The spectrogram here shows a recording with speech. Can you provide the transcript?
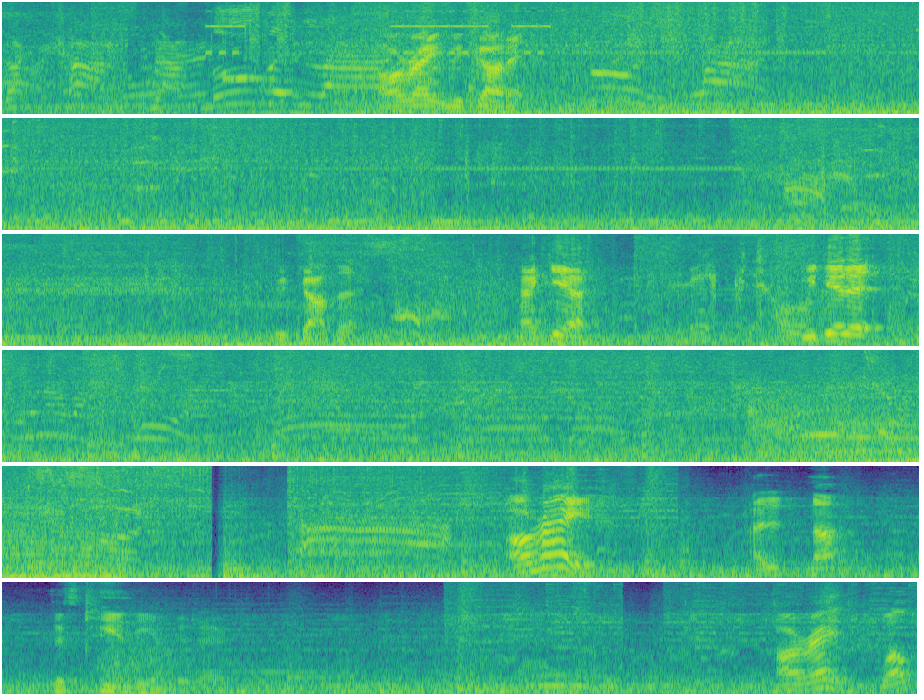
The car's not moving! Alright, we've got it. We've got this. Heck yeah. We did it. Alright. I did not... There's candy under there. Alright, well,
